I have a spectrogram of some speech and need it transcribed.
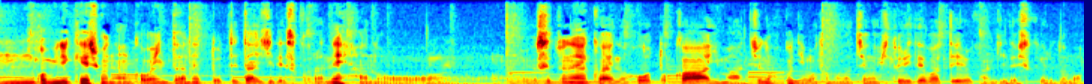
うん、コミュニケーションなんかはインターネットって大事ですからね。あのー瀬戸内海の方とか今あっちの方にも友達が1人で割っている感じですけれども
